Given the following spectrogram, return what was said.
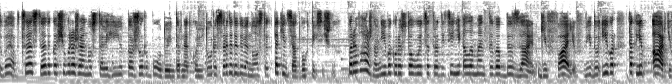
Web – це естетика, що виражає ностальгію та журбу до інтернет-культури середини 90-х та кінця 2000-х. Переважно в ній використовуються традиційні елементи веб-дизайну, гіф-файлів, відеоігор та кліп-артів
